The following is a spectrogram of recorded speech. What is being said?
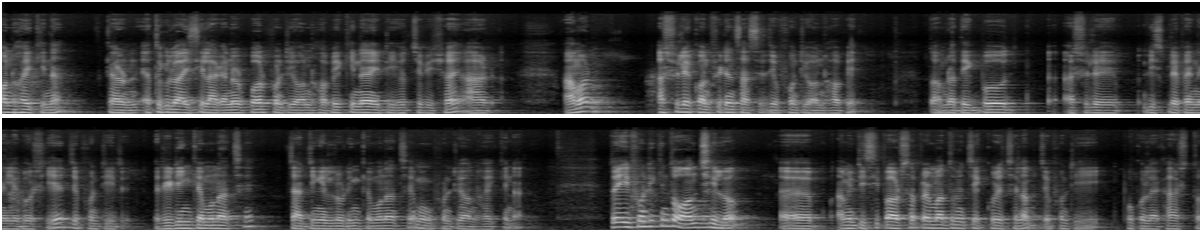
অন হয় কিনা। কারণ এতগুলো আইসি লাগানোর পর ফোনটি অন হবে কিনা এটি হচ্ছে বিষয়। আর আমার আসলে কনফিডেন্স আছে যে ফোনটি অন হবে। তো আমরা দেখব আসলে ডিসপ্লে প্যানেলে বসিয়ে যে ফোনটির রিডিং কেমন আছে চার্জিংয়ের লোডিং কেমন আছে এবং ফোনটি অন হয় কিনা। তো এই ফোনটি কিন্তু অন ছিল। আমি ডিসি পাওয়ার সাপ্লাইয়ের মাধ্যমে চেক করেছিলাম যে ফোনটি পোকো লেখা আসতো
